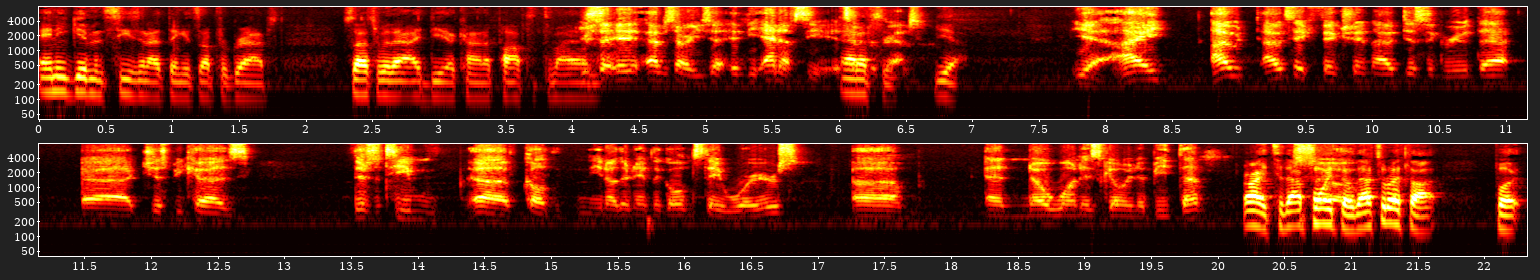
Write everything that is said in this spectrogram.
Any given season, I think it's up for grabs. So that's where that idea kind of popped into my head. said, I'm sorry, you said in the NFC, it's up for grabs. yeah. Yeah, I I would I would say fiction. I would disagree with that, uh, just because there's a team uh, called you know they're named the Golden State Warriors, um, and no one is going to beat them. All right, to that point though, that's what I thought. But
